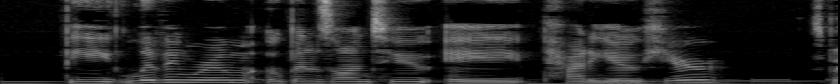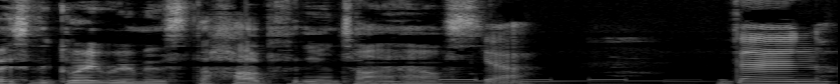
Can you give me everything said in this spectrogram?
the living room opens onto a patio here. So basically, the great room is the hub for the entire house. Yeah. Then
